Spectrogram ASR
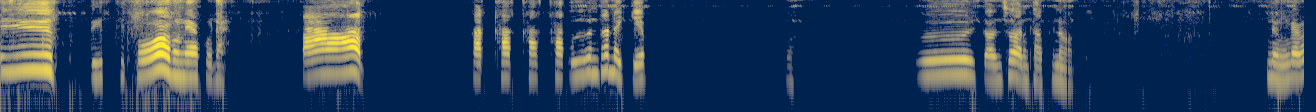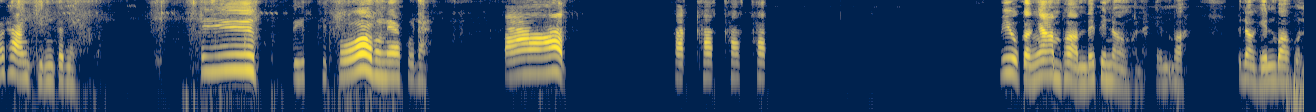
ฮึบติดที่โถมึงเนี่ยคุณน่ะปาดคักคักคักคักอื้นเพื่อนได้เก็บเอ้ยตอนซ่อนครับพี่น้องหนึ่งแล้วก็ทางกินตัวนี้ฮึบติดที่โถมึงเนี่ยคุณน่ะปาดคักคักคักคักวิวก็งามพร้อมได้อพี่น้องพุ่นน่ะเห็นบ่พี่น้องเห็นบ่คุณ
